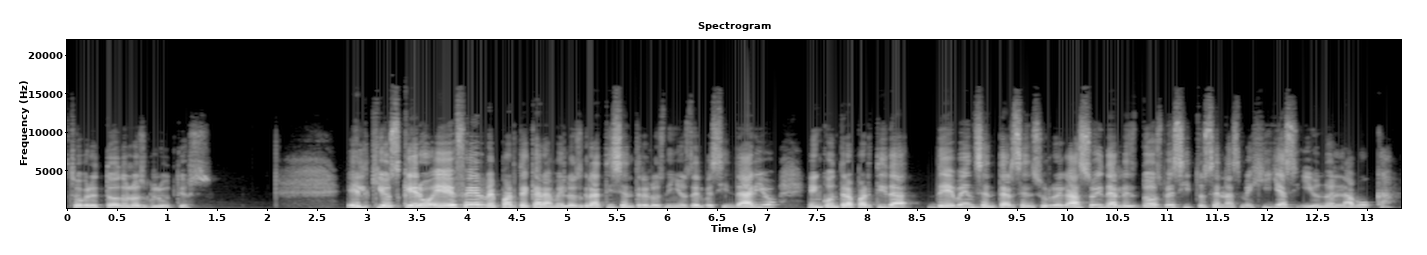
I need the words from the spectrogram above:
sobre todo los glúteos. El kiosquero F reparte caramelos gratis entre los niños del vecindario. En contrapartida, deben sentarse en su regazo y darles dos besitos en las mejillas y uno en la boca.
